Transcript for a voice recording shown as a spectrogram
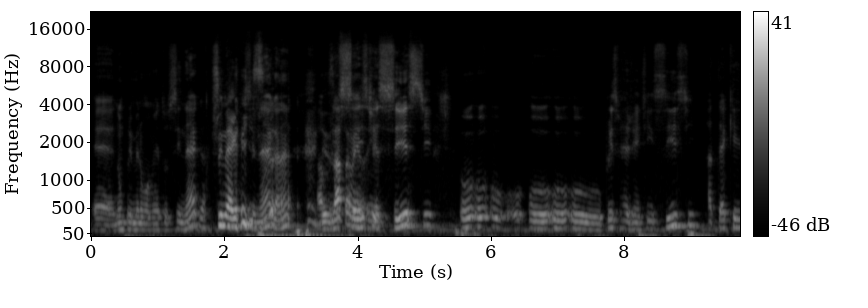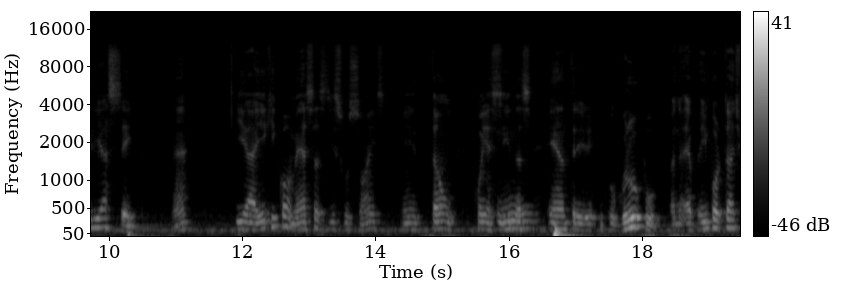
é, num primeiro momento se nega, Se nega se isso. nega, né? A Exatamente. insiste, o, o, o, o, o, o príncipe regente insiste até que ele aceita, né? E aí que começam as discussões então conhecidas Hum. entre o grupo. É importante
